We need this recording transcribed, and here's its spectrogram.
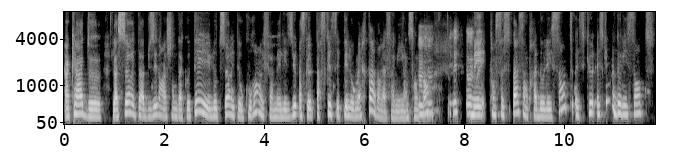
un cas de la sœur était abusée dans la chambre d'à côté et l'autre sœur était au courant et fermait les yeux parce que parce que c'était l'omerta dans la famille, on s'entend. Mm-hmm. Mais quand ça se passe entre adolescentes, est-ce que est-ce qu'une adolescente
